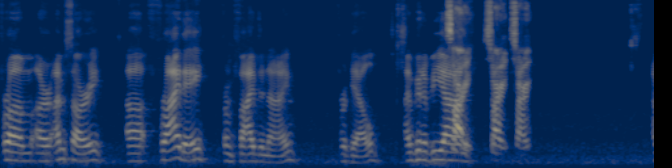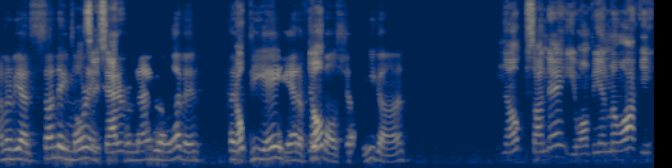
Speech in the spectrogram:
from, or I'm sorry, uh, Friday from five to nine for Geld. I'm going to be on. Sorry, sorry, sorry. I'm going to be on Sunday morning from nine to eleven because Nope. Da had a football show. He gone. Nope, Sunday you won't be in Milwaukee.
